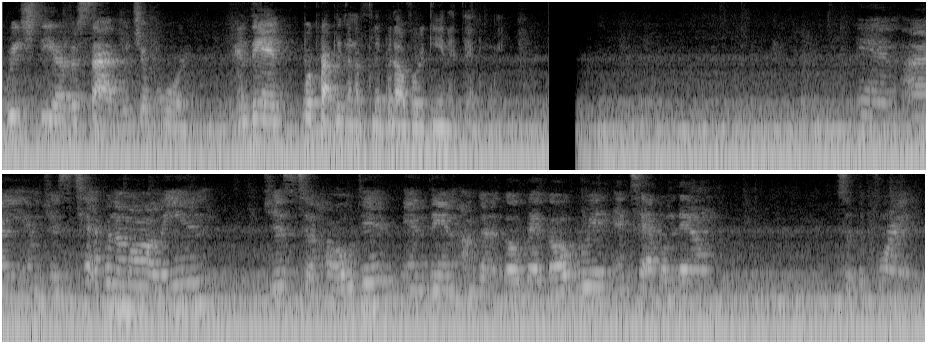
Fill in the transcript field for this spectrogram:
reach the other side with your board. And then we're probably gonna flip it over again at that point. And I am just tapping them all in just to hold it. And then I'm gonna go back over it and tap them down to the front.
